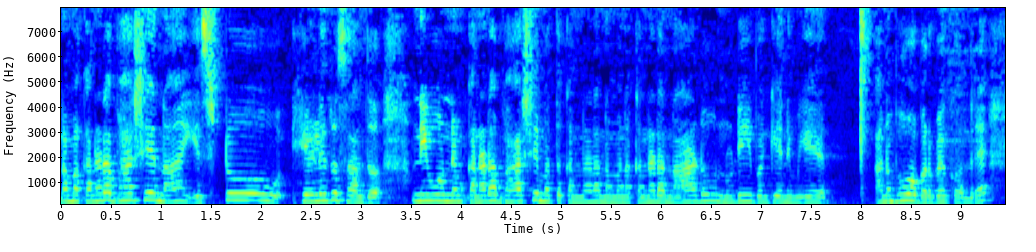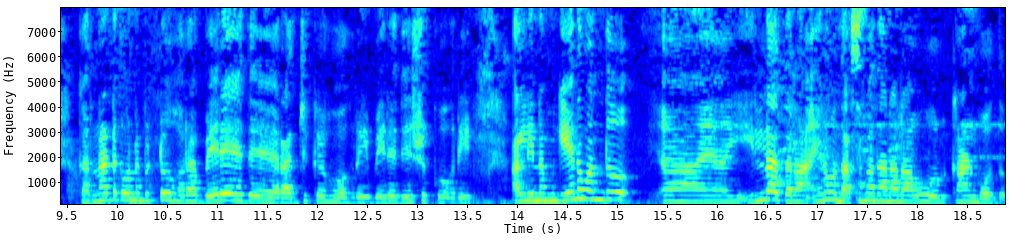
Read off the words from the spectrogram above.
ನಮ್ಮ ಕನ್ನಡ ಭಾಷೆಯನ್ನ ಎಷ್ಟು ಹೇಳಿದ್ರು ಸಾಲದು. ನೀವು ನಿಮ್ಮ ಕನ್ನಡ ಭಾಷೆ ಮತ್ತು ಕನ್ನಡ, ನಮ್ಮನ್ನ ಕನ್ನಡ ನಾಡು, ನುಡಿ ಬಗ್ಗೆ ನಿಮಗೆ ಅನುಭವ ಬರಬೇಕು ಅಂದ್ರೆ ಕರ್ನಾಟಕವನ್ನು ಬಿಟ್ಟು ಹೊರ ಬೇರೆ ರಾಜ್ಯಕ್ಕೆ ಹೋಗ್ರಿ, ಬೇರೆ ದೇಶಕ್ಕೆ ಹೋಗ್ರಿ. ಅಲ್ಲಿ ನಮ್ಗೇನೋ ಒಂದು ಇಲ್ಲ ತರ ಏನೋ ಒಂದು ಅಸಮಾಧಾನ ನಾವು ಕಾಣ್ಬೋದು.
